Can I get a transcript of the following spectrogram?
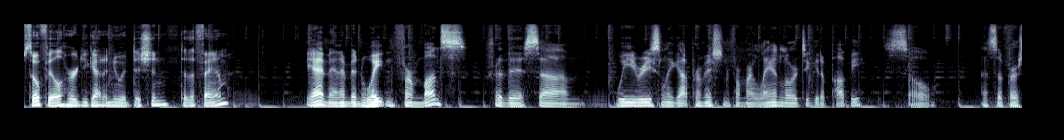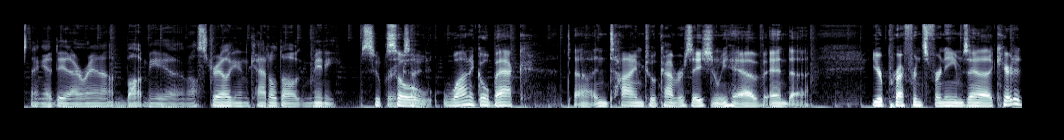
So Phil, heard you got a new addition to the fam. Yeah, man, I've been waiting for months for this. Um, we recently got permission from our landlord to get a puppy, so that's the first thing I did. I ran out and bought me an Australian cattle dog mini. Super so excited. want to go back uh, in time to a conversation we have and uh, your preference for names. Uh, care to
